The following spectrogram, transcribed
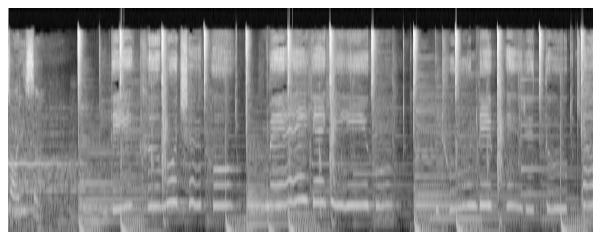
सॉरी सर देख मुझको मैं यही हूँ। ढूंढे फिर तू क्या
